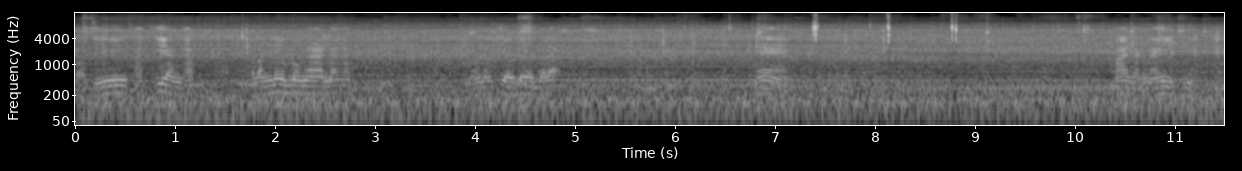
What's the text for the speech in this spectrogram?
ตอนนี้พักเที่ยงครับกำลังเริ่มโรงงานแล้วครับน้องน้ำเกียวเดินไปแล้วแน่มาจากไหนอีกเนี่ย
